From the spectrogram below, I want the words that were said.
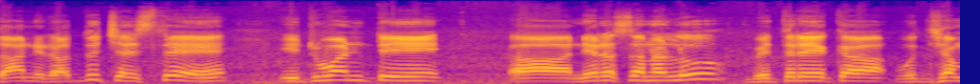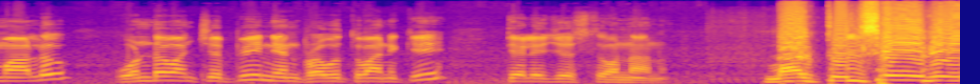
దాన్ని రద్దు చేస్తే ఇటువంటి నిరసనలు వ్యతిరేక ఉద్యమాలు ఉండవని చెప్పి నేను ప్రభుత్వానికి తెలియజేస్తున్నాను నాకు తెలిసి ఇది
